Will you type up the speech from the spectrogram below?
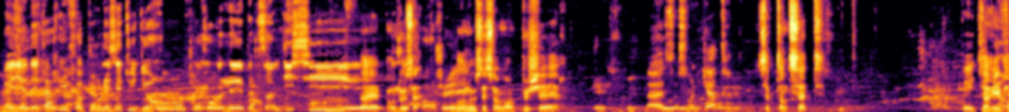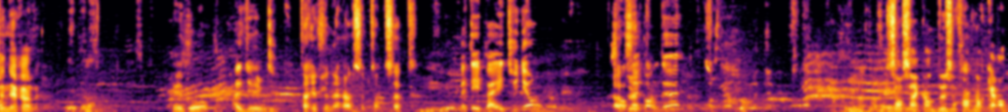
mais il y a des tarifs pour les étudiants, pour les personnes d'ici et Ouais, pour les nous, ça- étrangers. Pour nous, c'est sûrement le plus cher. Bah, 64. 77, T'es étudiant? Tarif général. Mais bon, adulte. Tarif général 77. Mais t'es pas étudiant? Adulte. 152 152, ça fait encore 40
